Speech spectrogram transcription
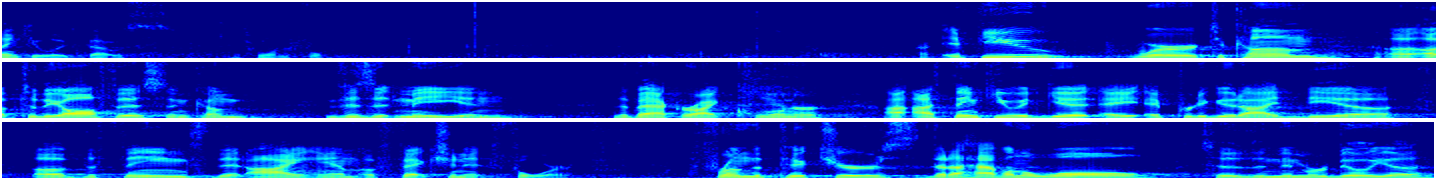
Thank you, Luke. That was, that was wonderful. If you were to come uh, up to the office and come visit me in the back right corner, I, I think you would get a, a pretty good idea of the things that I am affectionate for. From the pictures that I have on the wall to the memorabilia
